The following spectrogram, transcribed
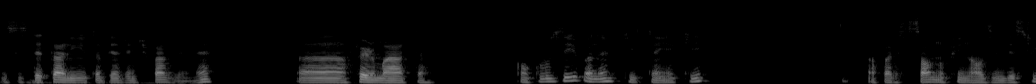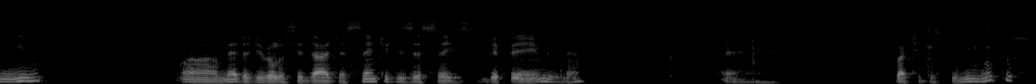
esses detalhinhos também a gente fazer, né? A fermata conclusiva, né, que tem aqui, aparece só no finalzinho deste hino. A média de velocidade é 116 BPM, né? É, batidas por minutos.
